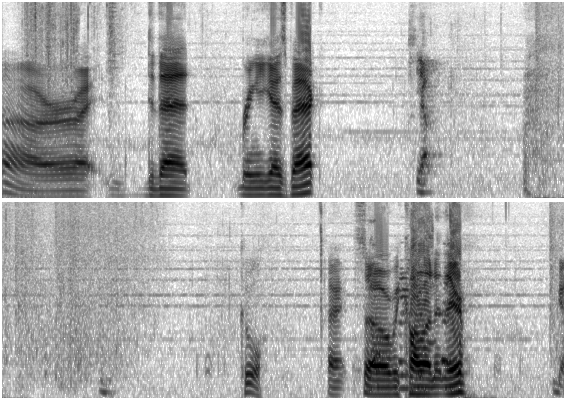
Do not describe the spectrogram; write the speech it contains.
Alright. Did that bring you guys back? Yep. Cool. Alright, so Well, are we what did you calling it there? Go.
